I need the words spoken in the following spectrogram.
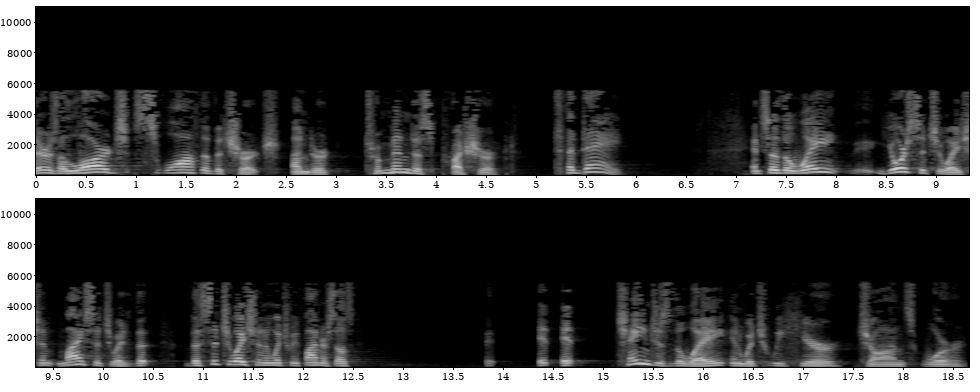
there's a large swath of the church under tremendous pressure today. And so the way your situation, my situation, the, the situation in which we find ourselves, it, it, it changes the way in which we hear John's words.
